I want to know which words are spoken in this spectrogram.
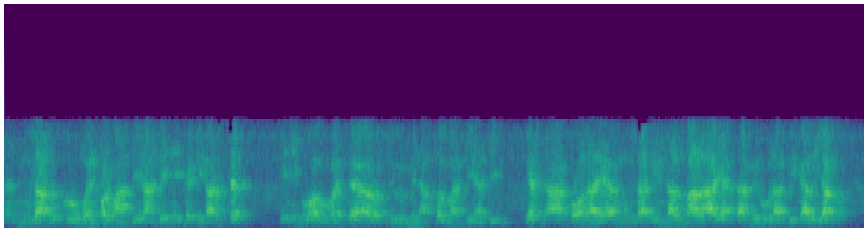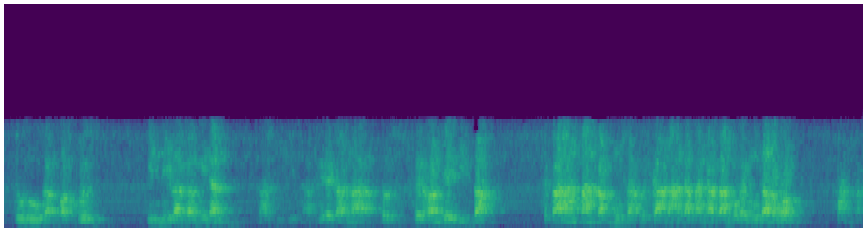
Dan Musa berkerumun informasi nanti ini ke kita reset. Ini gua wajah Rasul min asal madinati. Yas'a qala ya Musa innal mal ayat tabiru nabi kaliyak turu kafakus ini lagaminan nasihin. Akhirnya karena terus Fir'aun jadi titah. Sekarang tangkap Musa. Sekarang angkat-angkatan. Pokoknya Musa nopo tangkap.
